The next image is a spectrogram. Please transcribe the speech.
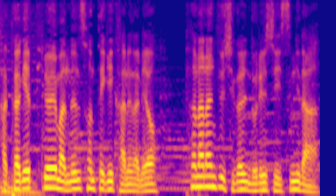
각각의 필요에 맞는 선택이 가능하며 편안한 휴식을 누릴 수 있습니다.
